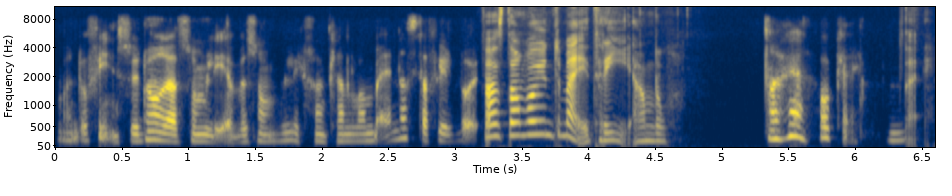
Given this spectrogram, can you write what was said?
Men då finns det några som lever som liksom kan vara med i nästa film då. Fast de var ju inte med i trean då. Nähä, okej. Mm. Nej.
